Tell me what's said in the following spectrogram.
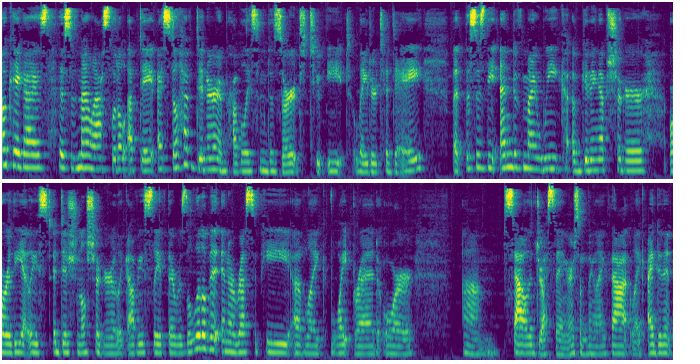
Okay guys, this is my last little update. I still have dinner and probably some dessert to eat later today, but this is the end of my week of giving up sugar or the at least additional sugar. Like obviously if there was a little bit in a recipe of like white bread or um, salad dressing or something like that, like I didn't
